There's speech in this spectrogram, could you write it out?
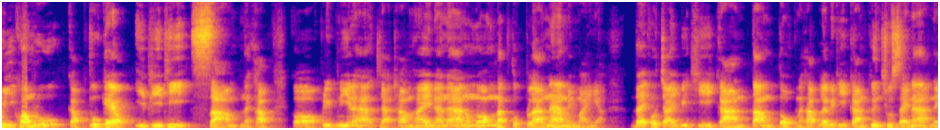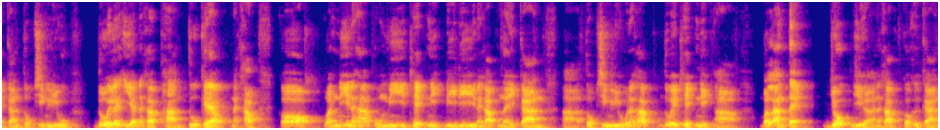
มีความรู้กับตู้แก้ว EP ที่3นะครับก็คลิปนี้นะฮะจะทำให้นะนะน้องๆ นักตกปลาหน้าใหม่ๆเนี่ย ได้เข้าใจวิธีการตั้งตกนะครับ และวิธีการขึ้นชุดใส่หน้าในการตกชิงหลิว โดยละเอียดนะครับผ่านตู้แก้วนะครับ ก็วันนี้นะฮะผมมีเทคนิคดีๆนะครับในการตกชิงหลิวนะครับ ด้วยเทคนิคบาลานซ์แตะยกเหยื่อนะครับ ก็คือการ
